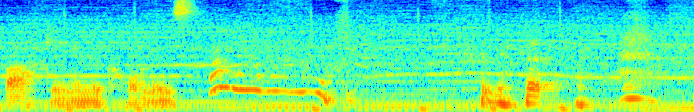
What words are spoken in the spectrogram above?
barking in the corners.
